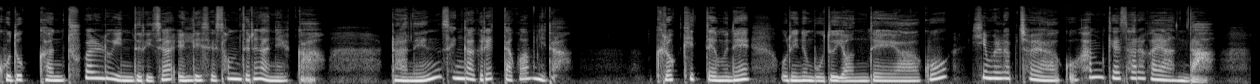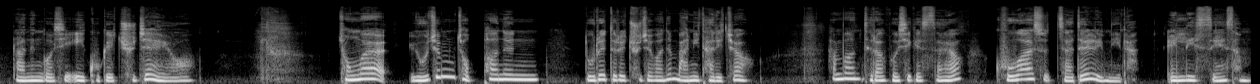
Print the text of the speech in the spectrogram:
고독한 투발루인들이자 엘리스의 섬들은 아닐까라는 생각을 했다고 합니다. 그렇기 때문에 우리는 모두 연대해야 하고 힘을 합쳐야 하고 함께 살아가야 한다. 라는 것이 이 곡의 주제예요. 정말 요즘 접하는 노래들의 주제와는 많이 다르죠? 한번 들어보시겠어요? 구와 숫자들입니다. 앨리스의 섬.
